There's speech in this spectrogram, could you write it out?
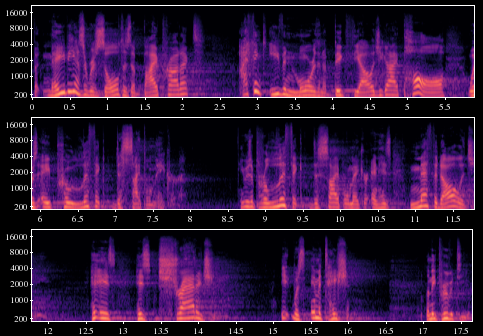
But maybe as a result, as a byproduct, I think even more than a big theology guy, Paul was a prolific disciple maker. He was a prolific disciple maker, and his methodology, his, his strategy, it was imitation. Let me prove it to you.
